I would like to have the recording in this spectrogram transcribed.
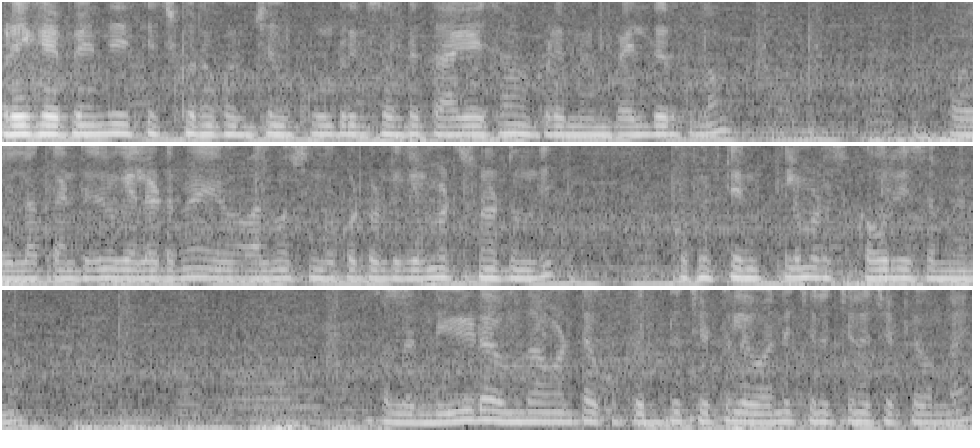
బ్రేక్ అయిపోయింది. తెచ్చుకున్న కొంచెం కూల్ డ్రింక్స్ ఉంటే తాగేసాం. ఇప్పుడే మేము బయలుదేరుతున్నాం. సో ఇలా కంటిన్యూగా వెళ్ళడమే. ఆల్మోస్ట్ ఇంకొక ట్వంటీ కిలోమీటర్స్ ఉన్నట్టుంది. ఒక ఫిఫ్టీన్ కిలోమీటర్స్ కవర్ చేసాం మేము. అసలు నీడ ఉందామంటే ఒక పెద్ద చెట్లు ఇవన్నీ చిన్న చిన్న చెట్లు ఉన్నాయి.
